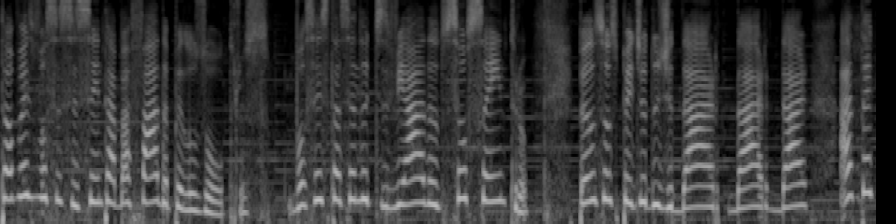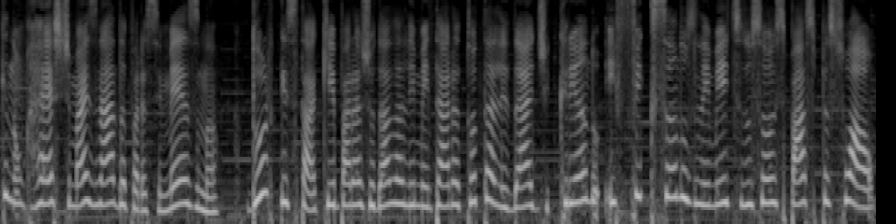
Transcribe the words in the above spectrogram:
Talvez você se sinta abafada pelos outros. Você está sendo desviada do seu centro, pelos seus pedidos de dar, dar, dar, até que não reste mais nada para si mesma. Durga está aqui para ajudá-la a alimentar a totalidade, criando e fixando os limites do seu espaço pessoal.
